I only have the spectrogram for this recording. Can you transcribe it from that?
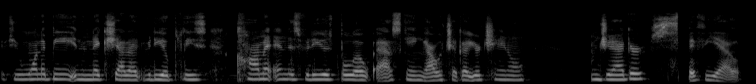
If you want to be in the next shout out video, please comment in this videos below asking. I will check out your channel. I'm Jagger, Spiffy out.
